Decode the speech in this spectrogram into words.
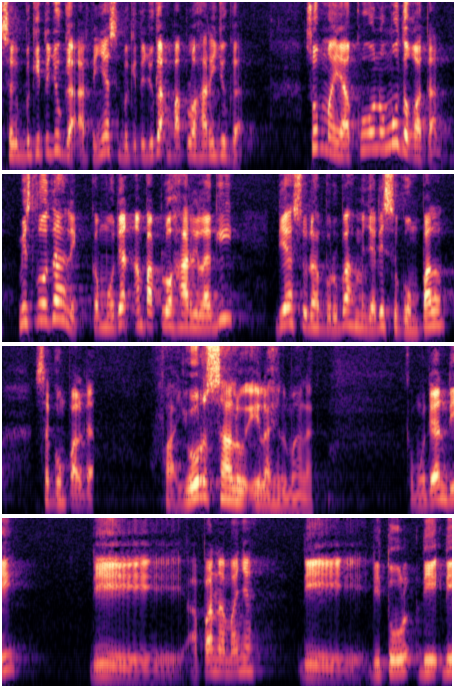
sebegitu juga artinya sebegitu juga 40 hari juga summa yakunu mudghatan. Mislu dalik kemudian 40 hari lagi dia sudah berubah menjadi segumpal segumpal darah fayur salu ilahil malak. Kemudian di di apa namanya di, di, di, di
